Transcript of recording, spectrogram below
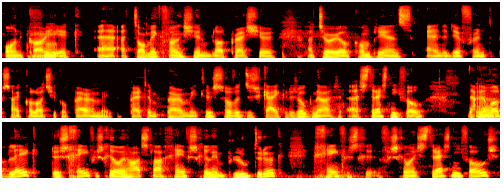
on cardiac uh, atomic function, blood pressure, arterial compliance and the different psychological parameters. Zo we dus kijken dus ook naar uh, stressniveau. Nou, ja. en wat bleek? Dus geen verschil in hartslag, geen verschil in bloeddruk, geen vers verschil in stressniveaus,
